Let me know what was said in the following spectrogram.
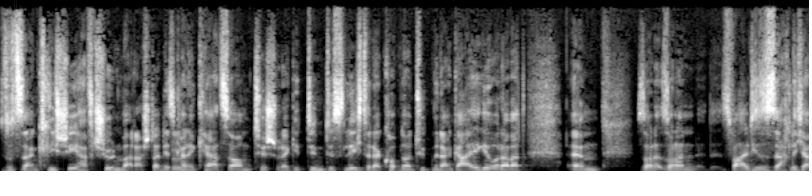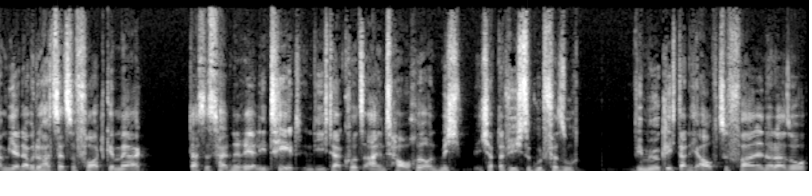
sozusagen klischeehaft schön war. Da stand jetzt mhm. keine Kerze auf dem Tisch oder gedimmtes Licht oder kommt noch ein Typ mit einer Geige oder was, ähm, sondern, sondern es war halt dieses sachliche Ambiente. Aber du hast jetzt sofort gemerkt, das ist halt eine Realität, in die ich da kurz eintauche und mich, ich habe natürlich so gut versucht, wie möglich da nicht aufzufallen oder so.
